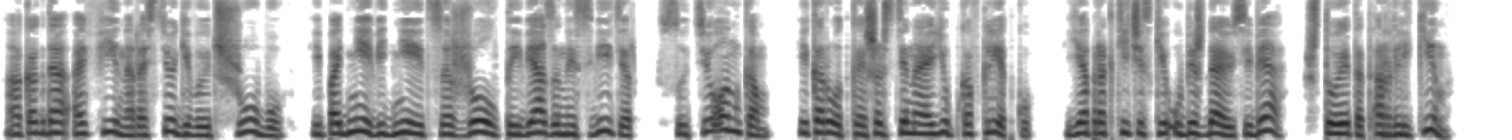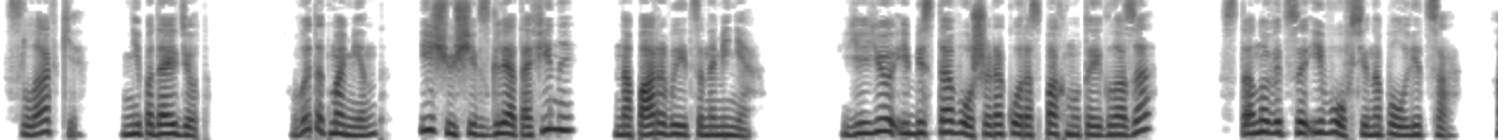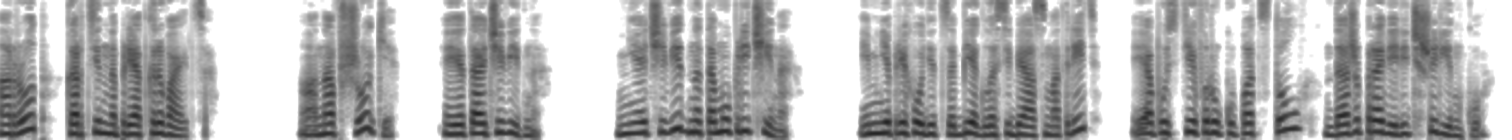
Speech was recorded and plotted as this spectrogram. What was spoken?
А когда Афина расстегивает шубу, и под ней виднеется желтый вязаный свитер с утенком и короткая шерстяная юбка в клетку, я практически убеждаю себя, что этот орликин Славке не подойдет. В этот момент ищущий взгляд Афины напарывается на меня. Ее и без того широко распахнутые глаза становятся и вовсе на пол лица, а рот картинно приоткрывается. Она в шоке, и это очевидно. Не очевидна тому причина. И мне приходится бегло себя осмотреть и, опустив руку под стол, даже проверить ширинку.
